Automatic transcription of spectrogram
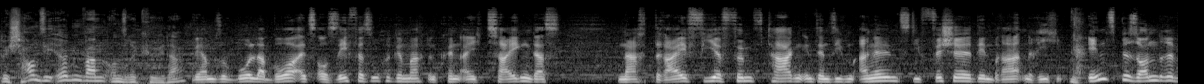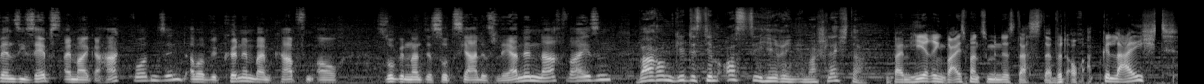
Durchschauen sie irgendwann unsere Köder? Wir haben sowohl Labor- als auch Seeversuche gemacht und können eigentlich zeigen, dass nach drei, vier, fünf Tagen intensiven Angelns die Fische den Braten riechen. Insbesondere, wenn sie selbst einmal gehakt worden sind. Aber wir können beim Karpfen auch sogenanntes soziales Lernen nachweisen. Warum geht es dem Ostseehering immer schlechter? Beim Hering weiß man zumindest, dass da wird auch abgeleicht.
